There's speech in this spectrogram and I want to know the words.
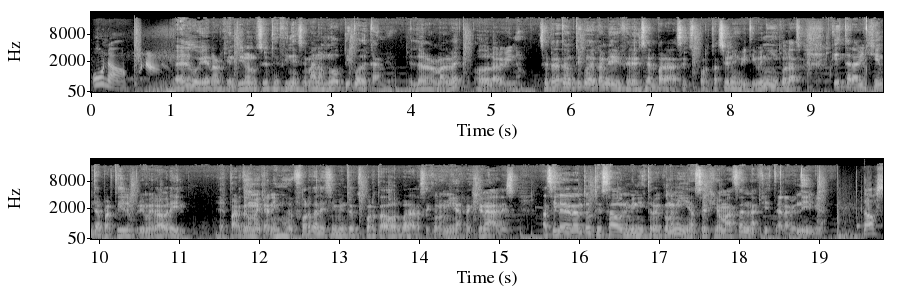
1. El gobierno argentino anunció este fin de semana un nuevo tipo de cambio, el dólar Malbec o dólar vino. Se trata de un tipo de cambio diferencial para las exportaciones vitivinícolas que estará vigente a partir del 1 de abril. Es parte de un mecanismo de fortalecimiento exportador para las economías regionales. Así le adelantó este sábado el ministro de Economía, Sergio Massa, en la fiesta de la vendimia. 2.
